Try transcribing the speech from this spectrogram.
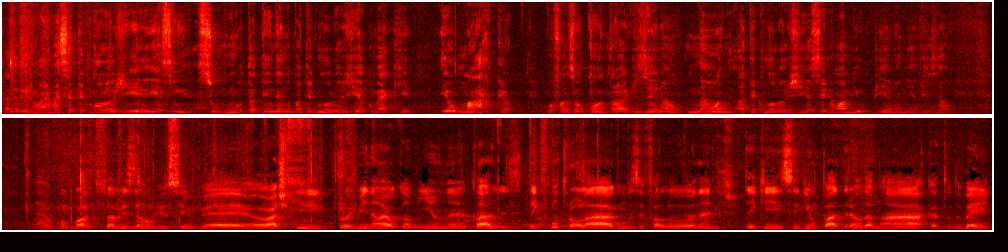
cada vez mais vai ser tecnologia e assim, se o mundo está tendendo para tecnologia, como é que eu marca vou fazer o contrário e dizer não, não a tecnologia? Seria uma miopia na minha visão. É, eu concordo com sua visão, viu, Silvio? É, eu acho que proibir não é o caminho, né? Claro, tem que controlar, como você falou, né? Tem que seguir um padrão da marca, tudo bem.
